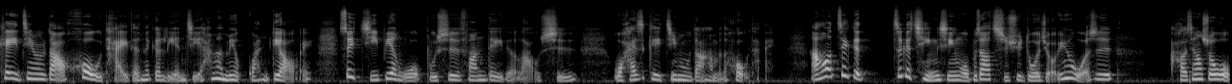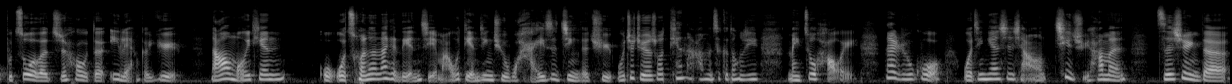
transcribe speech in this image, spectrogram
可以进入到后台的那个连接，他们没有关掉，哎，所以即便我不是 Funday 的老师，我还是可以进入到他们的后台。然后这个这个情形我不知道持续多久，因为我是好像说我不做了之后的一两个月，然后某一天。我我存了那个链接嘛，我点进去，我还是进得去，我就觉得说，天哪，他们这个东西没做好诶。那如果我今天是想要窃取他们资讯的，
